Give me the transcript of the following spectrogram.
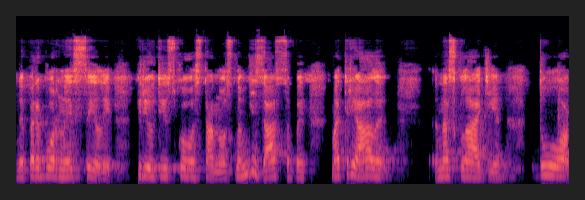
непереборної сили в період військового стану основні засоби, матеріали на складі, то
